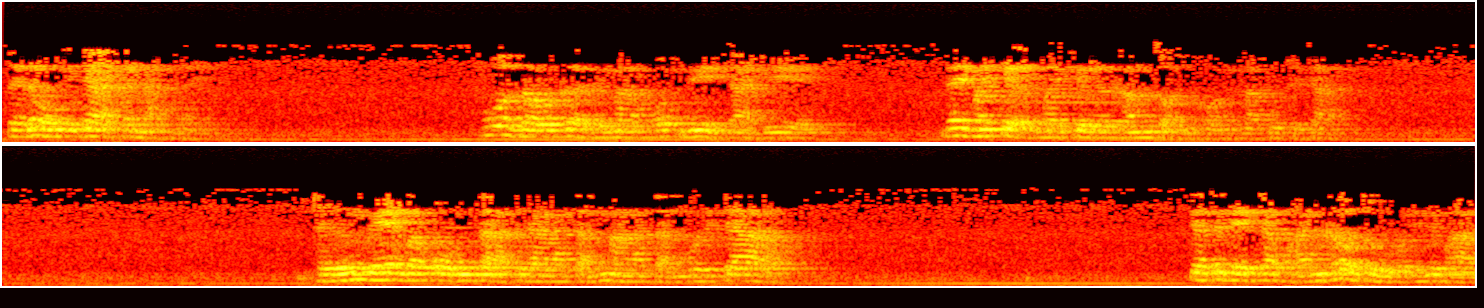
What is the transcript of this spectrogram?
แต่ละองค์ยากขนาดไหนพวกเราเกิดขึ้นมาพบนี้ชาตินี้ได้มาเจอมาเจอคำสอนของพระพุทธเจ้าถึงแม้ว่าองค์ศาสดาสัมมาสัมพุทธเจ้า จะเสด็จกับผันเข้าสู่ปฏิพาน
